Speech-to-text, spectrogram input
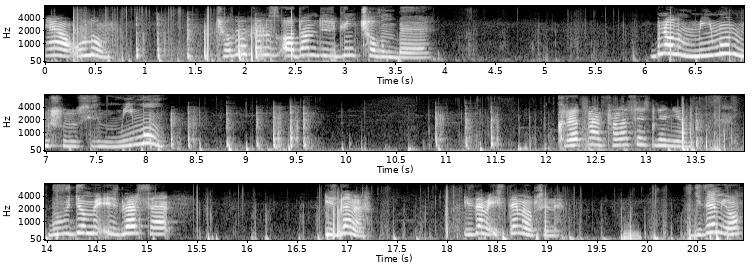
Ya oğlum. Çalıyorsanız adam düzgün çalın be. Bu ne oğlum mimun musunuz siz? Mimun. Kıratman sana sesleniyorum. Bu videomu izlersen izleme. İzleme istemiyorum seni. Gidemiyorum.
